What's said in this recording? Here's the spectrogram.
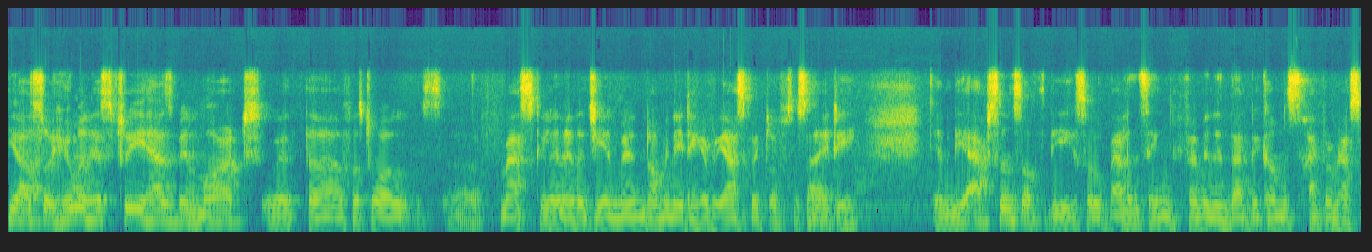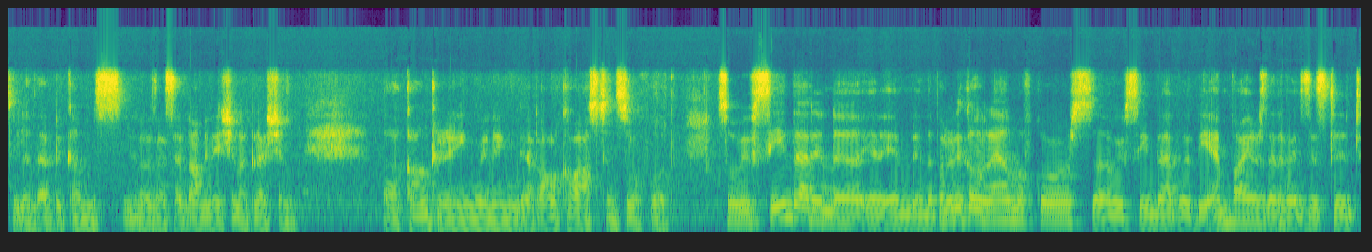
Yeah, so human history has been marked with, uh, first of all, uh, masculine energy and men dominating every aspect of society. And in the absence of the sort of balancing feminine, that becomes hypermasculine. That becomes, you know, as I said, domination, aggression uh, conquering, winning at all costs, and so forth. So we've seen that in, uh, in, in the political realm, of course. Uh, we've seen that with the empires that have existed.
